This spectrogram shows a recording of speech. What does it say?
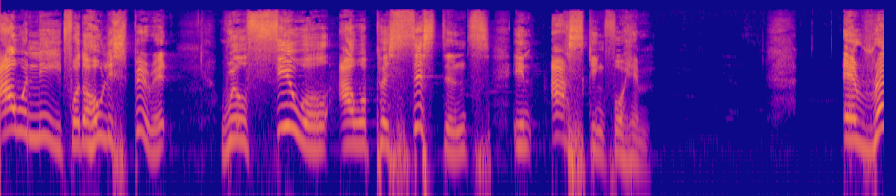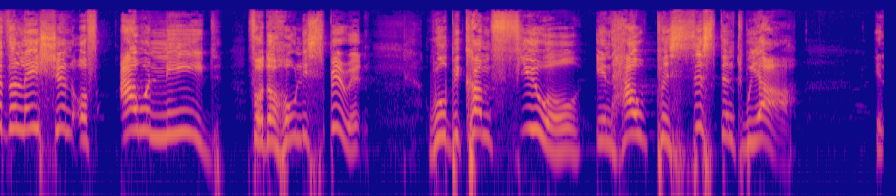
our need for the Holy Spirit will fuel our persistence in asking for Him. A revelation of our need for the Holy Spirit will become fuel in how persistent we are in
